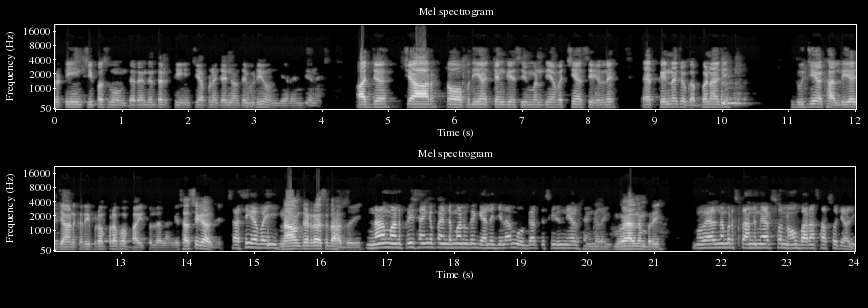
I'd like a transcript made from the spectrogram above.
ਰੂਟੀਨ 'ਚ ਹੀ ਪਸ਼ੂ ਆਉਂਦੇ ਰਹਿੰਦੇ ਨੇ ਤੇ ਰੂਟੀਨ 'ਚ ਆਪਣੇ ਚੈਨਲ ਤੇ ਵੀਡੀਓ ਆਉਂਦੀਆਂ ਰਹਿੰਦੀਆਂ ਨੇ। ਅੱਜ ਚਾਰ ਟੌਪ ਦੀਆਂ ਚੰਗੇ ਸੀਮਨ ਦੀਆਂ ਬੱਚੀਆਂ ਸੇਲ ਨੇ। ਇੱਕ ਇਹਨਾਂ ਚੋਂ ਗੱਭਣ ਆ ਜੀ ਦੂਜੀਆਂ ਖਾਲੀ ਆ ਜਾਣਕਾਰੀ ਪ੍ਰੋਪਰ ਆਪਾਂ ਬਾਈ ਤੋਂ ਲੈ ਲਾਂਗੇ। ਸਤਿ ਸ਼੍ਰੀ ਅਕਾਲ ਜੀ। ਸਤਿ ਸ਼੍ਰੀ ਅਕਾਲ ਬਾਈ। ਨਾਮ ਤੇ ਐਡਰੈਸ ਦੱਸ ਦਿਓ ਜੀ। ਨਾਮ ਮਨਪ੍ਰੀਤ ਸਿੰਘ ਪਿੰਡ ਮਾਣੂਕੇ ਗਿੱਲ ਜ਼ਿਲ੍ਹਾ ਮੋਗਾ ਤਹਿਸੀਲ ਨਿਹਾਲ ਸਿੰਘ ਵਾਲਾ ਜੀ। ਮੋਬਾਈਲ ਨੰਬਰ ਜੀ। ਮੋਬਾਈਲ ਨੰਬਰ 97809 12740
